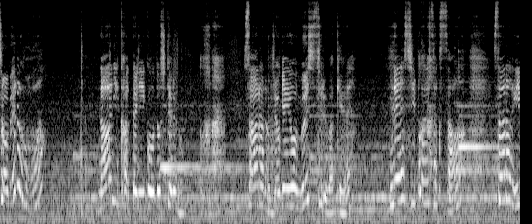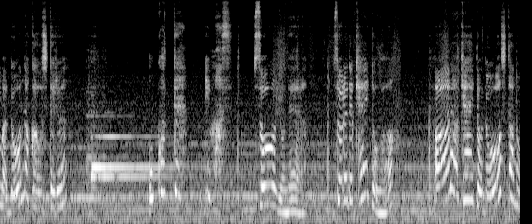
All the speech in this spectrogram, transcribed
勝手にしゃべるわ。何勝手に行こうとしてるの？サラの助言を無視するわけ？ねえ失敗作さん。サラ今どんな顔してる？怒っています。そうよね。それでケイトは？あらケイトどうしたの？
